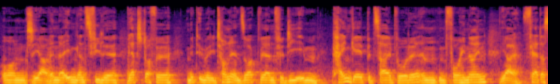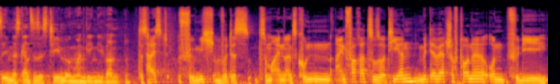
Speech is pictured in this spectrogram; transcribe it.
Und ja, wenn da eben ganz viele Wertstoffe mit über die Tonne entsorgt werden, für die eben kein Geld bezahlt wurde im, im Vorhinein, ja, fährt das eben das ganze System irgendwann gegen die Wand. Ne? Das heißt, für mich wird es zum einen als Kunden einfacher zu sortieren mit der Wertstofftonne und für die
